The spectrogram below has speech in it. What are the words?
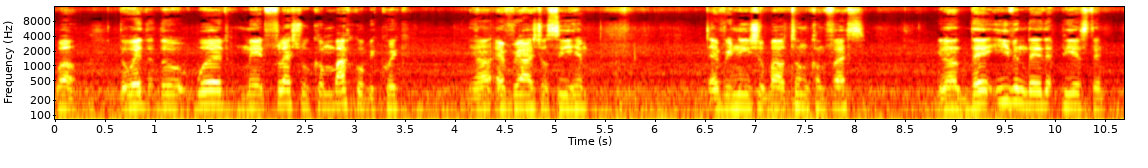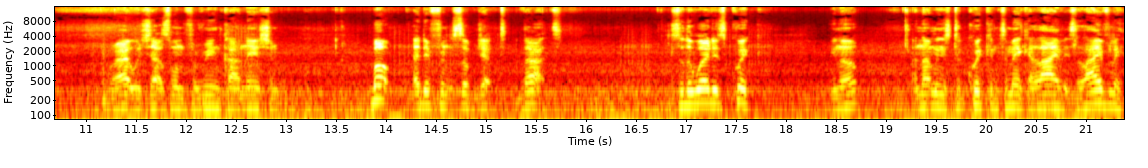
well, the way that the word made flesh will come back will be quick. You know, every eye shall see him, every knee shall bow, tongue confess. You know, they even they that pierced him, right? Which that's one for reincarnation, but a different subject. That. So the word is quick, you know, and that means to quicken, to make alive. It's lively,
